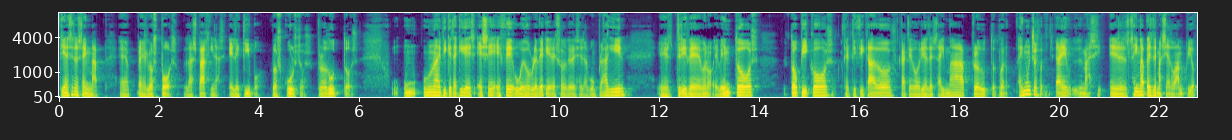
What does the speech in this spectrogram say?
Tienes en el sitemap eh, eh, los posts, las páginas, el equipo, los cursos, productos, una etiqueta aquí que es SFW, que eso debe ser algún plugin, el tribe, bueno, eventos, tópicos, certificados, categorías de sitemap, productos. Bueno, hay muchos. Hay el sitemap es demasiado amplio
